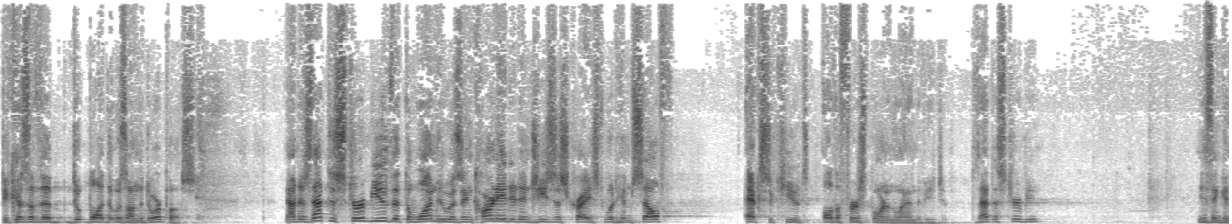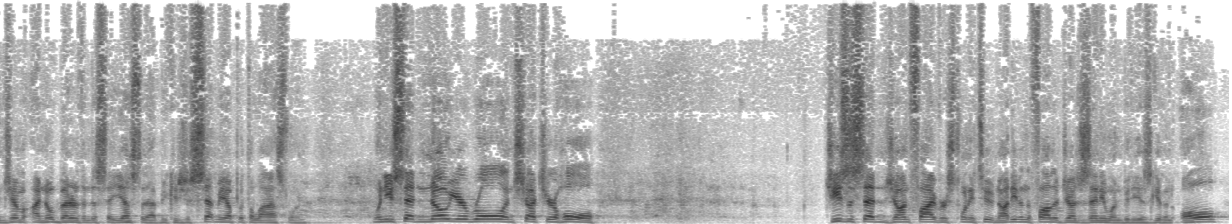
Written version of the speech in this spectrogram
because of the blood that was on the doorpost. Now, does that disturb you that the one who was incarnated in Jesus Christ would himself execute all the firstborn in the land of Egypt? Does that disturb you? You're thinking, Jim, I know better than to say yes to that because you set me up with the last one. When you said know your role and shut your hole, Jesus said in John 5, verse 22, not even the Father judges anyone, but he has given all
